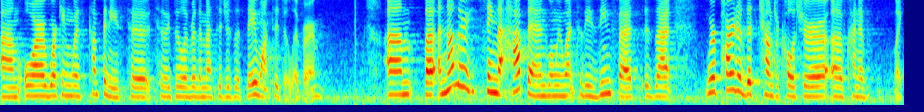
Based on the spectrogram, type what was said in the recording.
um, or working with companies to, to deliver the messages that they want to deliver. Um, but another thing that happened when we went to these zine fests is that we're part of this counterculture of kind of like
